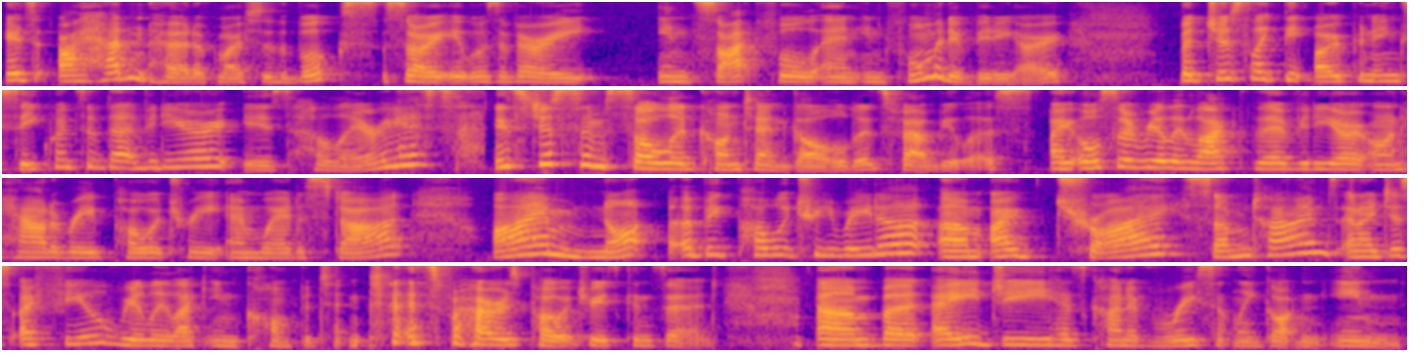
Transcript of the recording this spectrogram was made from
it's, I hadn't heard of most of the books, so it was a very insightful and informative video. But just like the opening sequence of that video is hilarious. It's just some solid content gold. It's fabulous. I also really liked their video on how to read poetry and where to start. I'm not a big poetry reader. Um, I try sometimes and I just, I feel really like incompetent as far as poetry is concerned. Um, but AG has kind of recently gotten in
